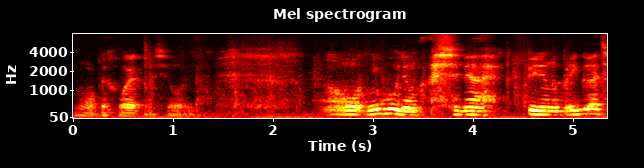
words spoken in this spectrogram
Вот и хватит на сегодня. Вот, не будем себя перенапрягать.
